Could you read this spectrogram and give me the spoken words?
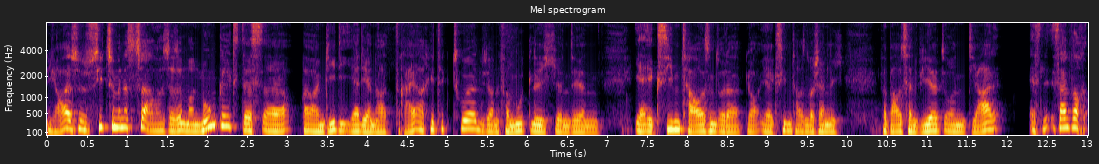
Ja, also es sieht zumindest so aus. Also man munkelt, dass äh, bei AMD die RDNA 3 Architektur, die dann vermutlich in den RX 7000 oder ja, RX 7000 wahrscheinlich verbaut sein wird. Und ja, es ist einfach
